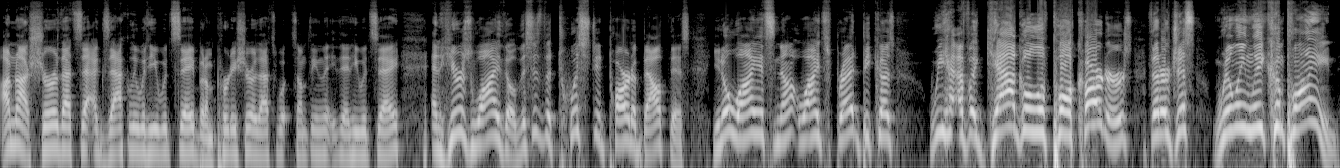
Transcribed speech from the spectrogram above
I'm not sure that's exactly what he would say, but I'm pretty sure that's what something that, that he would say. And here's why though. This is the twisted part about this. You know why it's not widespread? Because we have a gaggle of Paul Carters that are just willingly complying.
